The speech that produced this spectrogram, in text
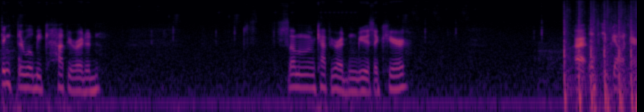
think there will be copyrighted some copyrighted music here. Alright, let's keep going here.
